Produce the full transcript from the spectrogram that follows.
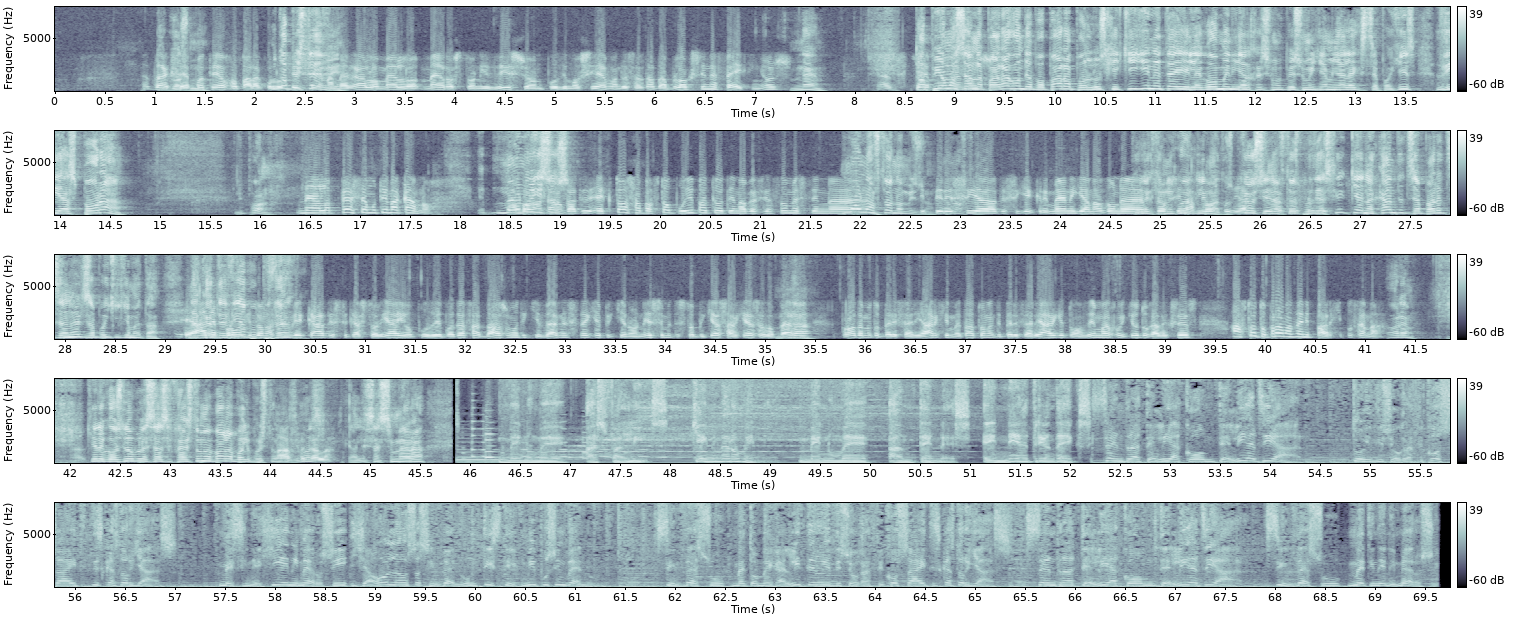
Εντάξει, κόσμο. από ό,τι έχω Πού παρακολουθήσει το πιστεύει; ένα μεγάλο μέλο, μέρος των ειδήσεων που δημοσιεύονται σε αυτά τα blogs είναι fake news. Ναι. Έτσι, Τα και οποία όμως επομένως- αναπαράγονται από πάρα πολλούς και εκεί γίνεται η λεγόμενη, για να χρησιμοποιήσουμε για μια λέξη της εποχής, διασπορά. Λοιπόν, Ναι, αλλά πέστε μου τι να κάνω. Δεν μόνο μπορώ να ίσως- κάνω κάτι. Εκτός από αυτό που είπατε ότι να απευθυνθούμε στην ε, Μόνο αυτό νομίζω. υπηρεσία τη συγκεκριμένη για να δούνε του ποιος ηλεκτρονικού είναι αυτός που εγκλήματο. Ποιος διασχίζει είναι αυτός αυτές που τις διασχίζει και να κάνετε τις απαραίτητες ενέργειες από εκεί και μετά. Εάν κατεβεί από πρόκειται να πουθέ- συμβεί κάτι στην Καστοριά ή οπουδήποτε, φαντάζομαι ότι η κυβέρνηση θα έχει επικοινωνήσει με τις τοπικές αρχές εδώ Ναι. πέρα, πρώτα με τον Περιφερειάρχη, μετά τον Αντιπεριφερειάρχη, τον Δήμαρχο και ούτω καθεξής. Αυτό το πράγμα δεν υπάρχει πουθενά. Ωραία. Κύριε Κοσλόπουλε, σας ευχαριστούμε πάρα πολύ που είστε Να μαζί είστε μας. καλά. Καλή σας ημέρα. Μένουμε ασφαλείς και ενημερωμένοι. Μένουμε αντένες 936. Centra.com.gr Το ειδησιογραφικό site της Καστοριάς. Με συνεχή ενημέρωση για όλα όσα συμβαίνουν τη στιγμή που συμβαίνουν. Συνδέσου με το μεγαλύτερο ειδησιογραφικό site της Καστοριάς. Centra.com.gr Συνδέσου με την ενημέρωση.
